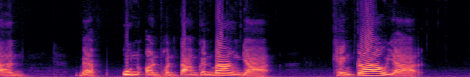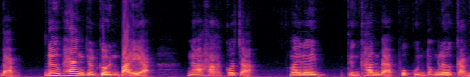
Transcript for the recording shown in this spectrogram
การแบบโอนอ่อนผ่อนตามกันบ้าง อย่าแข็งกร้าวอย่าแบบดื้อแพ่งจนเกินไปอะ่ะนะคะ ก็จะไม่ได้ ถึงขั้นแบบพวกคุณต้องเลิกกัน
